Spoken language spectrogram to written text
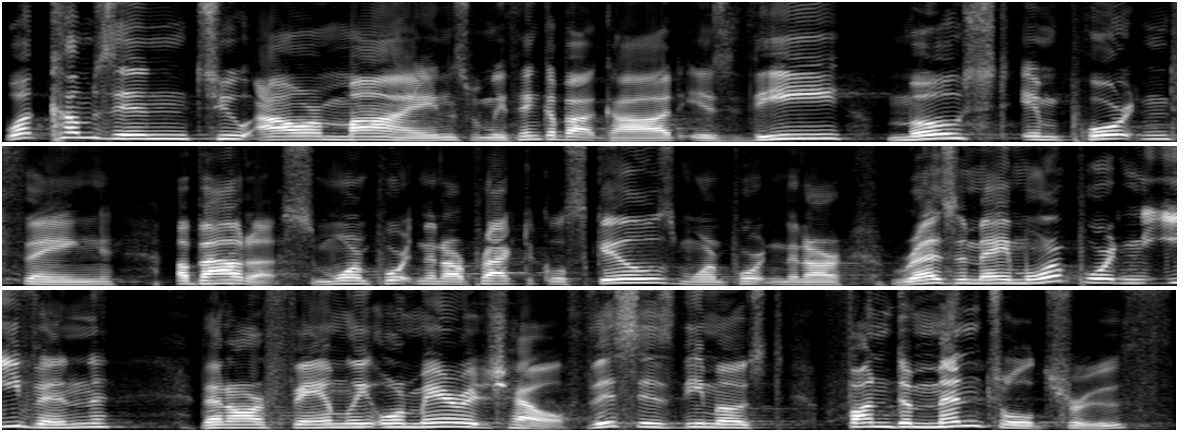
What comes into our minds when we think about God is the most important thing about us. More important than our practical skills, more important than our resume, more important even than our family or marriage health. This is the most fundamental truth,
